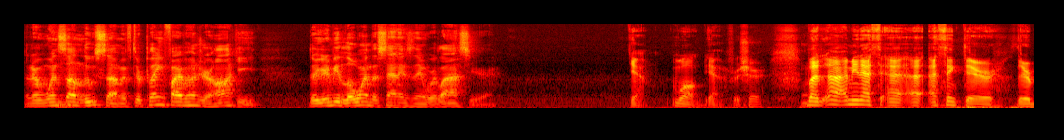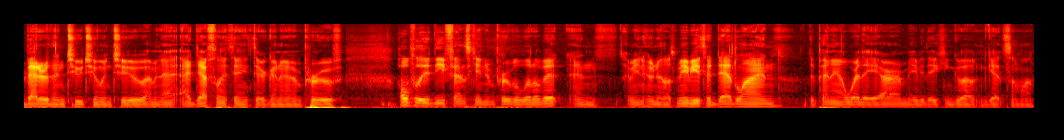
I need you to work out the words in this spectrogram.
They're going to win Hmm. some, lose some. If they're playing 500 hockey, they're going to be lower in the standings than they were last year. Yeah. Well, yeah, for sure. But uh, I mean, I, th- I I think they're they're better than two two and two. I mean, I, I definitely think they're going to improve. Hopefully, the defense can improve a little bit. And I mean, who knows? Maybe it's a deadline, depending on where they are. Maybe they can go out and get someone.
